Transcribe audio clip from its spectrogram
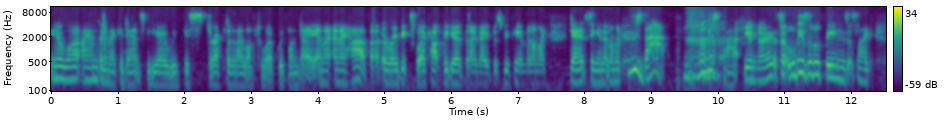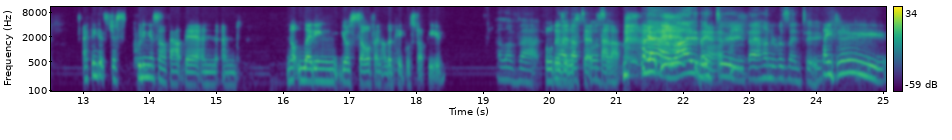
you know what, I am going to make a dance video with this director that I love to work with one day. And I, and I have that aerobics workout video that I made was with him. And I'm like dancing in it. And I'm like, who's that? Who is that? You know? So all these little things, it's like, I think it's just putting yourself out there and, and not letting yourself and other people stop you. I love that. All those no, little steps awesome. add up. yeah, right. They yeah. do. They 100% do. They do.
